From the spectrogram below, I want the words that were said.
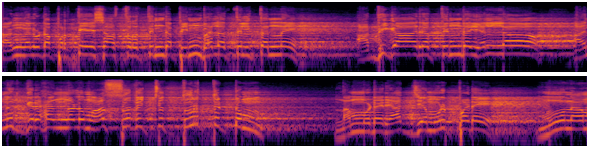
തങ്ങളുടെ പ്രത്യയശാസ്ത്രത്തിന്റെ പിൻബലത്തിൽ തന്നെ അധികാരത്തിന്റെ എല്ലാ അനുഗ്രഹങ്ങളും ആസ്വദിച്ചു തീർത്തിട്ടും നമ്മുടെ രാജ്യം ഉൾപ്പെടെ മൂന്നാം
